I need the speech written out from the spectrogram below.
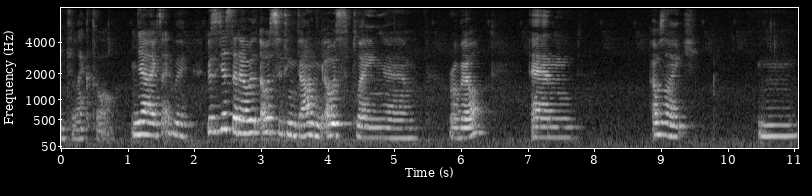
intellectual. Yeah, exactly. Because yesterday I was I was sitting down, I was playing um, Ravel, and I was like, mm,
